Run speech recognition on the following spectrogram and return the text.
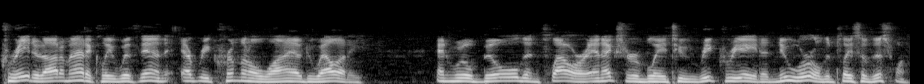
created automatically within every criminal lie of duality, and will build and flower inexorably to recreate a new world in place of this one,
